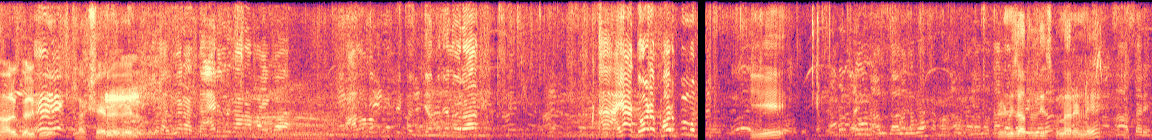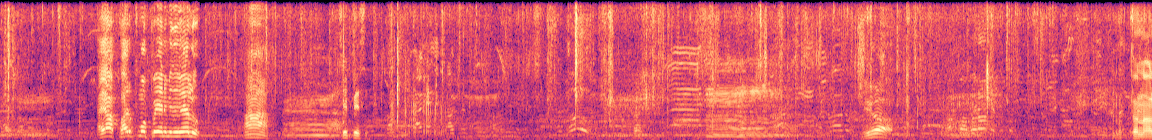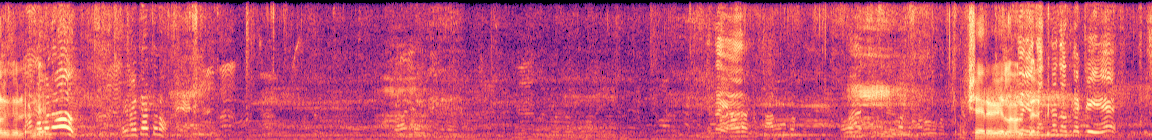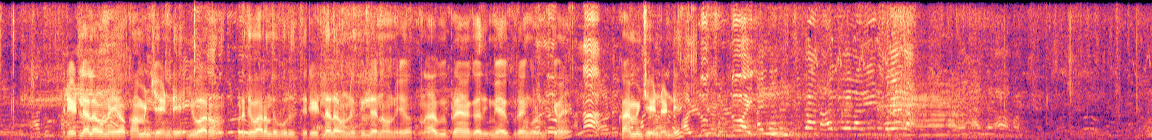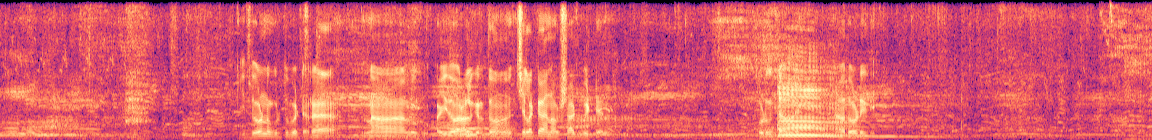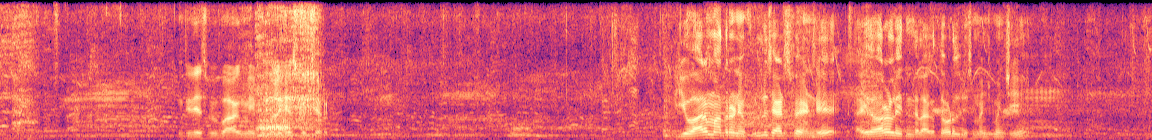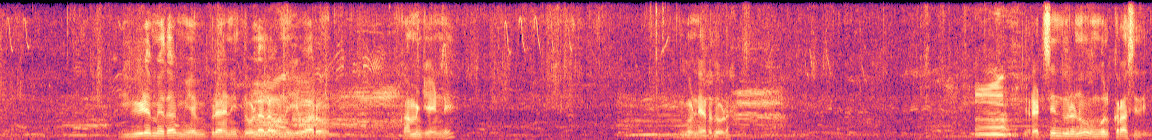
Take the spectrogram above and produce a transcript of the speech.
నాలుగు కలిపి లక్ష ఇరవై వేలు. ఏ ఈ రెండు జాతలు తీసుకున్నారండి. అయ్యా పరుపు ముప్పై ఎనిమిది వేలు. ఆ, చెప్పేసి. మొత్తం నాలుగు దూళ్ళు అండి. లక్ష ఇరవై వేలు నాలుగు కలిపి రేట్లు ఎలా ఉన్నాయో కామెంట్ చేయండి. ఈ వారం ప్రతి వారంతో పోలిస్తే రేట్లు ఎలా ఉన్నాయి దుళ్ళు ఎలా ఉన్నాయో నా అభిప్రాయం కాదు మీ అభిప్రాయం కూడా ముఖ్యమే. కామెంట్ చేయండి అండి. ఈ దూడను గుర్తుపెట్టారా? నాలుగు ఐదు వారాల క్రితం చిలక అని ఒక షాట్ పెట్టాను. కొడుకుతా ఆ దూడ ఇది. ఇది బాగా మేపి మళ్ళీ తీసుకొచ్చారు. ఈ వారం మాత్రం నేను ఫుల్ సాటిస్ఫై అండి. ఐదు వారాలు అవుతుంది అలాగ దూడలు చూసి మంచి మంచి. ఈ వీడియో మీద మీ అభిప్రాయాన్ని దూడలు ఎలా ఉన్నాయి ఈ వారం కామెంట్ చేయండి. ఇదిగోండి ఎర్ర దూడ. రెడ్ సింధూరును ఒంగోలు క్రాస్ ఇది.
